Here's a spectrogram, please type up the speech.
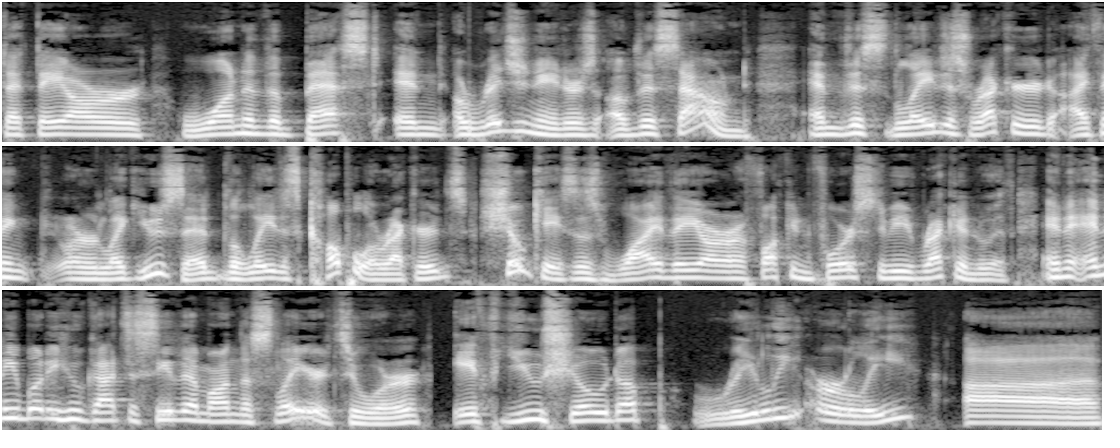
that they are one of the best and originators of this sound. And this latest record I think or like you said the latest couple of records showcases why they are a fucking force to be reckoned with. And anybody who got to see them on the Slayer tour if you showed up really early uh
